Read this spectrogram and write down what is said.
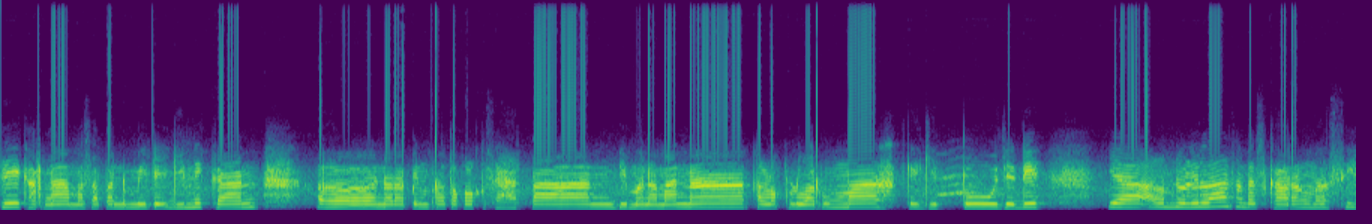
sih karena masa pandemi kayak gini kan uh, nerapin protokol kesehatan di mana-mana kalau keluar rumah kayak gitu. Jadi ya alhamdulillah sampai sekarang masih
